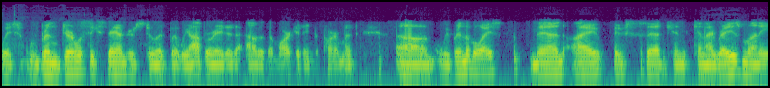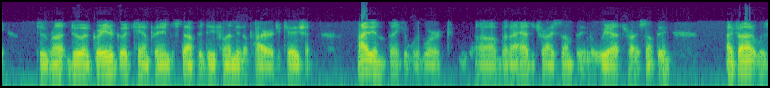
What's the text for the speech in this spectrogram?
which we bring journalistic standards to it, but we operated out of the marketing department. Um, we bring the voice. Then I said, can can I raise money to run, do a greater good campaign to stop the defunding of higher education? I didn't think it would work, uh, but I had to try something, or we had to try something. I found it was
